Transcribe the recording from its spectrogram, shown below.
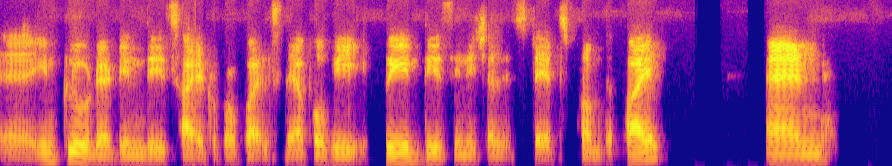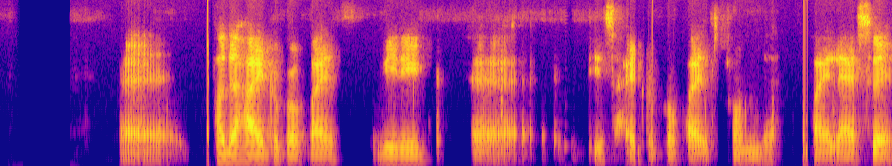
uh, included in these hydro profiles. Therefore, we read these initial states from the file. And uh, for the hydro profiles, we read uh, these hydroprofiles from the file as well.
